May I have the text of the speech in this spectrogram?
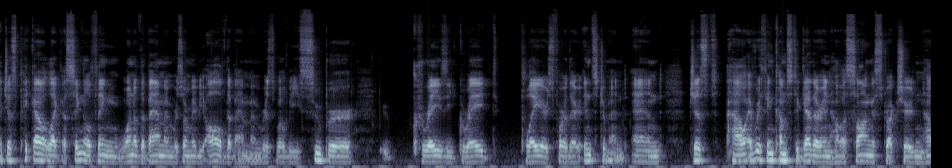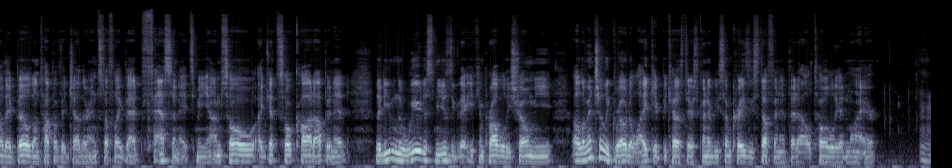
I just pick out like a single thing. One of the band members, or maybe all of the band members, will be super crazy, great, players for their instrument and just how everything comes together and how a song is structured and how they build on top of each other and stuff like that fascinates me. I'm so I get so caught up in it that even the weirdest music that you can probably show me, I'll eventually grow to like it because there's going to be some crazy stuff in it that I'll totally admire. Mm-hmm.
